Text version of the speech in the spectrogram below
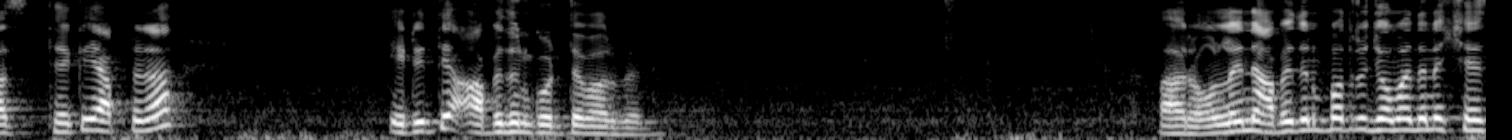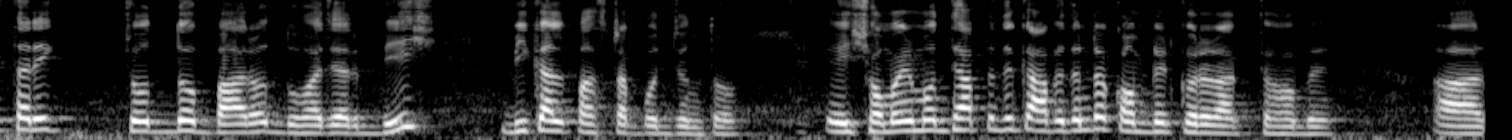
আজ থেকে আপনারা এটিতে আবেদন করতে পারবেন। আর অনলাইনে আবেদনপত্র জমা দানের শেষ তারিখ চোদ্দ বারো দু বিকাল পাঁচটা পর্যন্ত। এই সময়ের মধ্যে আপনাদেরকে আবেদনটা কমপ্লিট করে রাখতে হবে। আর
